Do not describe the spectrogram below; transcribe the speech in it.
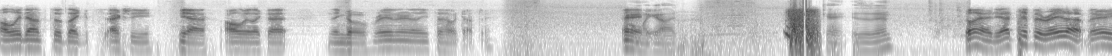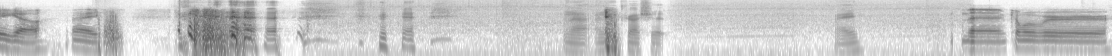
all the way down so like it's actually yeah, all the way like that. And then go right underneath the helicopter. There oh my go. god. Okay, is it in? Go ahead, yeah, tip it right up. There you go. Nice. nah, I'm gonna crush it. Ready? And then come over.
